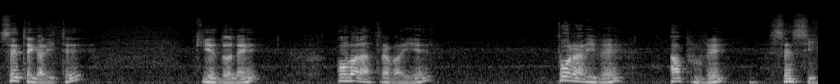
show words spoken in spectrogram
Cette égalité qui est donnée, on va la travailler pour arriver à prouver ceci.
